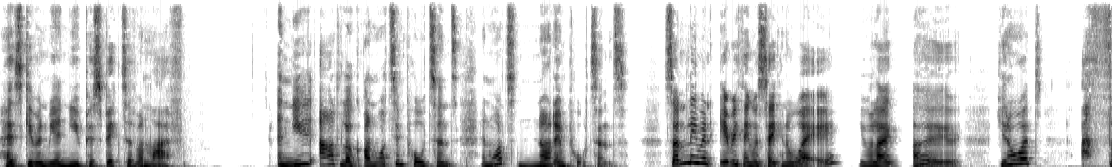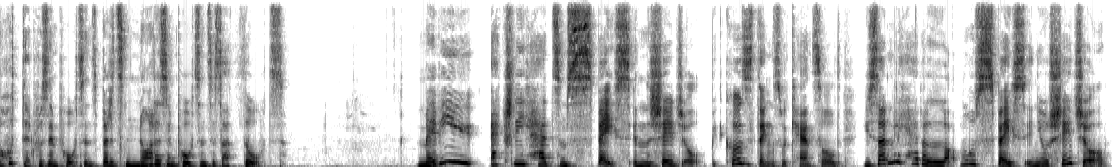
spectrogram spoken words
has given me a new perspective on life. A new outlook on what's important and what's not important. Suddenly, when everything was taken away, you were like, oh, you know what? I thought that was important, but it's not as important as I thought. Maybe you actually had some space in the schedule because things were cancelled. You suddenly had a lot more space in your schedule.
